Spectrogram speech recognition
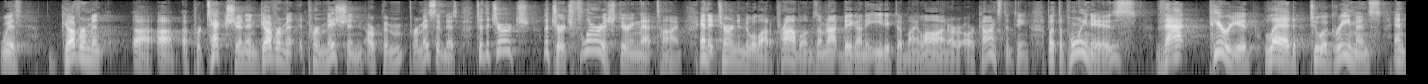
with government uh, uh, protection and government permission or permissiveness to the church. The church flourished during that time, and it turned into a lot of problems. I'm not big on the Edict of Milan or, or Constantine, but the point is that period led to agreements and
